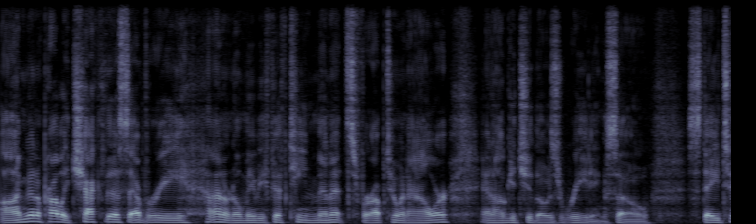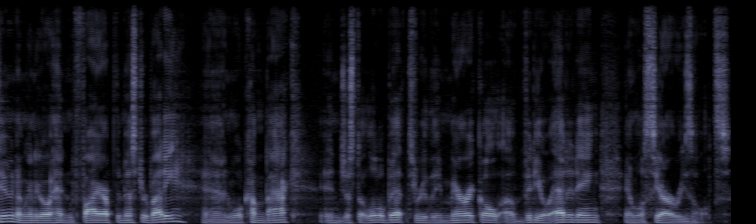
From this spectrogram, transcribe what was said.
I'm going to probably check this every, I don't know, maybe 15 minutes for up to an hour, and I'll get you those readings. So stay tuned. I'm going to go ahead and fire up the Mr. Buddy, and we'll come back in just a little bit through the miracle of video editing, and we'll see our results.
